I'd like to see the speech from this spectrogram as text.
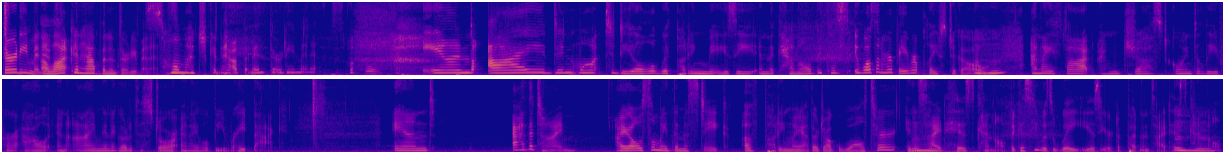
30 minutes. A lot I- can happen in 30 minutes. so much can happen in 30 minutes. And I didn't want to deal with putting Maisie in the kennel because it wasn't her favorite place to go. And I thought, I'm just going to leave her out and I'm going to go to the store and I will be right back. And at the time, I also made the mistake of putting my other dog Walter mm-hmm. inside his kennel because he was way easier to put inside his mm-hmm. kennel.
